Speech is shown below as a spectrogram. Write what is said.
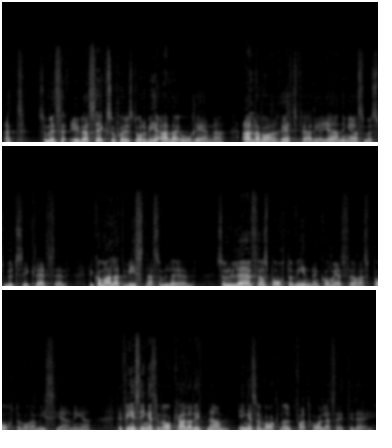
att, som i vers 6 och 7 står det, vi är alla orena, alla våra rättfärdiga gärningar är som en smutsig klädsel. Vi kommer alla att vissna som löv. Som löv förs bort av vinden kommer vi att föras bort av våra missgärningar. Det finns ingen som åkallar ditt namn, ingen som vaknar upp för att hålla sig till dig.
